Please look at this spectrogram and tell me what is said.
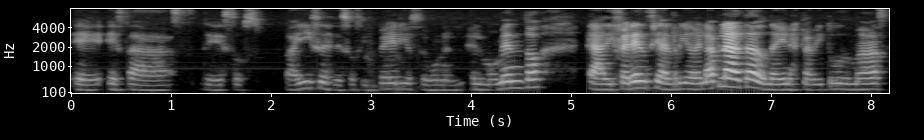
eh, esas, de esos países, de esos imperios, según el, momento, a diferencia del Río de la Plata, donde hay una esclavitud más,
